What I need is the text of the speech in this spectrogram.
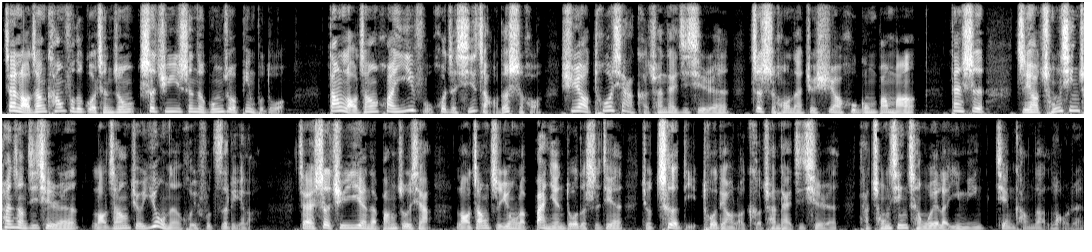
在老张康复的过程中，社区医生的工作并不多。当老张换衣服或者洗澡的时候，需要脱下可穿戴机器人，这时候呢就需要护工帮忙。但是只要重新穿上机器人，老张就又能恢复自理了。在社区医院的帮助下，老张只用了半年多的时间，就彻底脱掉了可穿戴机器人，他重新成为了一名健康的老人。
